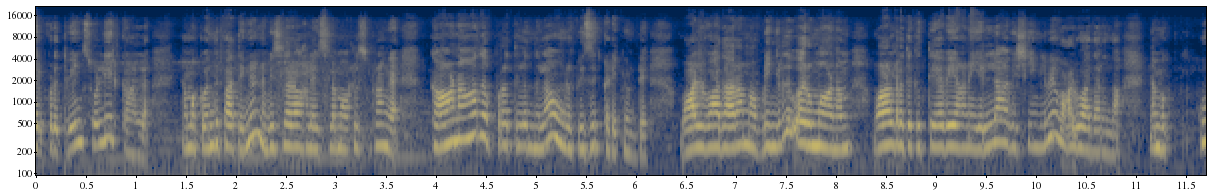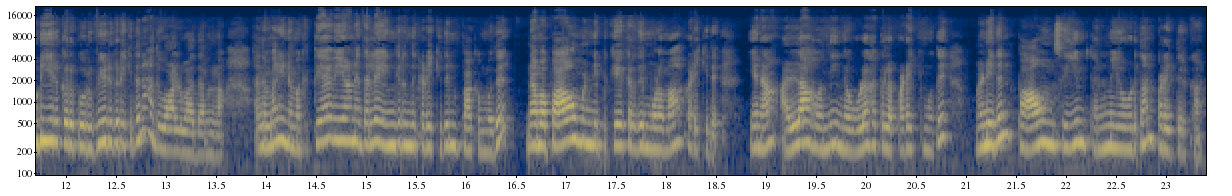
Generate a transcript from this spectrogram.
ஏற்படுத்துவேன்னு சொல்லியிருக்கான்ல. நமக்கு வந்து பார்த்தீங்கன்னா நபி ஸல்லல்லாஹு அலைஹி அவர்கள் சொல்கிறாங்க காணாத புறத்துலேருந்துலாம் உங்களுக்கு ரிசிக் கிடைக்கும்ட்டு. வாழ்வாதாரம் அப்படிங்கிறது வருமானம் வாழ்கிறதுக்கு தேவையான எல்லா விஷயங்களுமே வாழ்வாதாரம் தான். நம்ம குடியிருக்கிறக்கு ஒரு வீடு கிடைக்குதுன்னா அது வாழ்வாதாரம் தான். அந்த மாதிரி நமக்கு தேவையானதெல்லாம் எங்கிருந்து கிடைக்குதுன்னு பார்க்கும்போது நம்ம பாவ மன்னிப்பு கேட்கறது மூலமாக கிடைக்குது. ஏன்னா அல்லாஹ் வந்து இந்த உலகத்தில் படைக்கும் போது மனிதன் பாவம் செய்யும் தன்மையோடு தான் படைத்திருக்கான்.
